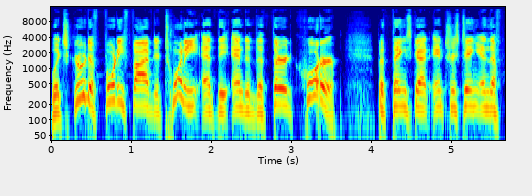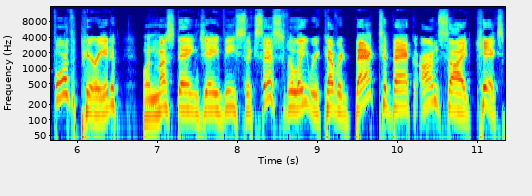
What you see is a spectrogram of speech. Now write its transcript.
which grew to 45 to 20 at the end of the third quarter. But things got interesting in the fourth period when Mustang JV successfully recovered back to back onside kicks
